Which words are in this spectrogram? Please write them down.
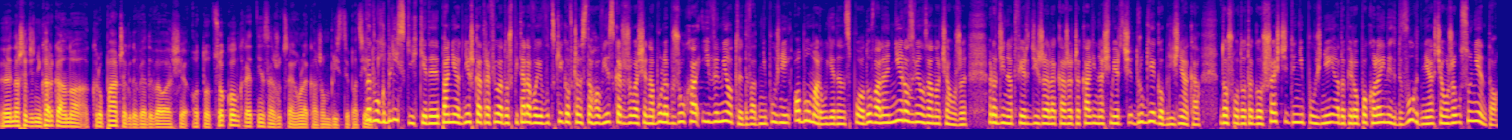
E, nasza dziennikarka Anna Kropaczek dowiadywała się o to, co konkretnie zarzucają lekarzom bliscy pacjentki. Według bliskich, kiedy pani Agnieszka trafiła do szpitala wojewódzkiego w Częstochowie, skarżyła się na bóle brzucha i wymioty. Dwa dni później obumarł jeden z płodów, ale nie rozwiązano ciąży. Rodzina twierdzi, że lekarze czekali na śmierć drugiego bliźniaka. Doszło do tego sześć dni później, a dopiero po kolejnych dwóch dniach ciążę usunięto.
